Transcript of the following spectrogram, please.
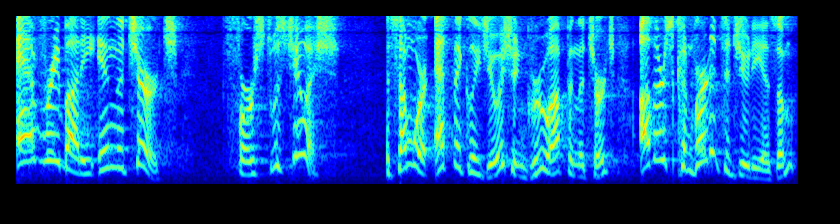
Everybody in the church first was Jewish. Some were ethnically Jewish and grew up in the church. Others converted to Judaism,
